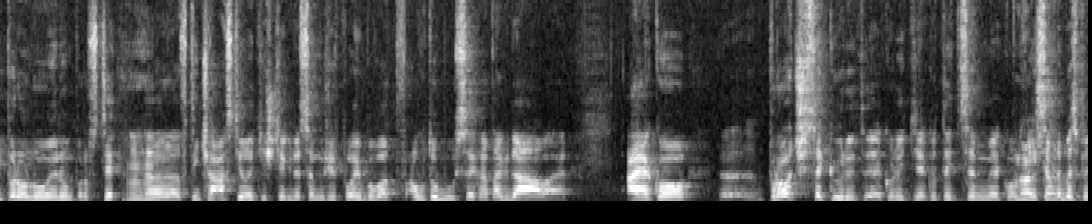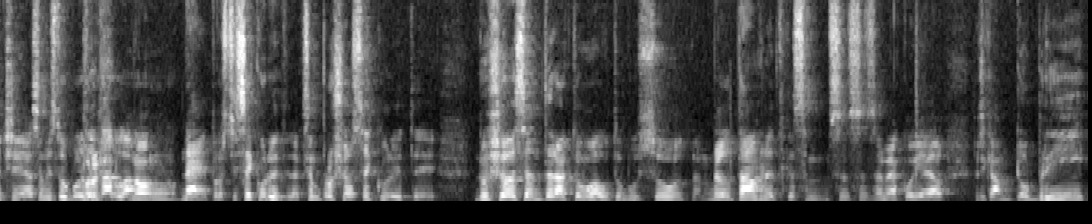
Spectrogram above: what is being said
apronu, jenom prostě mm-hmm. v té části letiště, kde se můžeš pohybovat v autobusech a tak dále. A jako, eh, proč security? Jako, teď, jako teď jsem, jako, No, nejsem nebezpečný, já jsem vystoupil z letadla. No, no. Ne, prostě security. Tak jsem prošel security, došel jsem teda k tomu autobusu, byl tam hned, jsem, jsem, jsem, jsem jako jel, říkám dobrý,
